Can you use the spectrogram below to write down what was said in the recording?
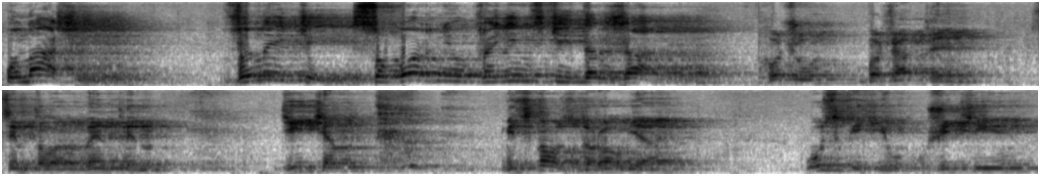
у нашій великій соборній українській державі. Хочу бажати цим талановитим дітям міцного здоров'я, успіхів у житті,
